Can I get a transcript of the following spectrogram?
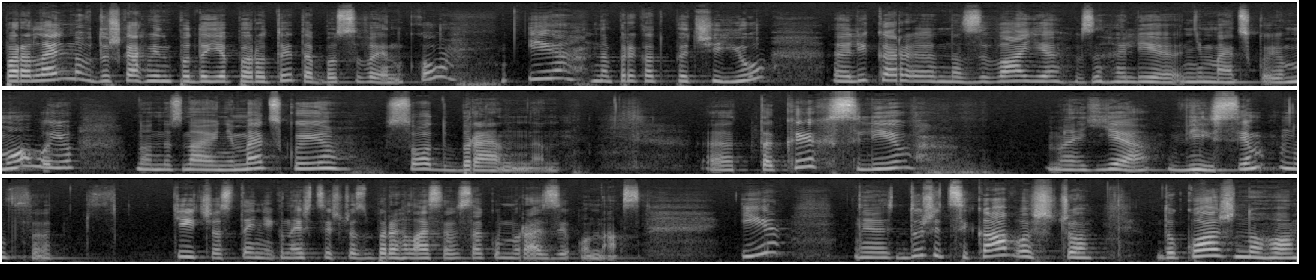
Паралельно в дужках він подає паротит або свинку. І, наприклад, печію е, лікар е, називає взагалі німецькою мовою, ну не знаю німецькою сотбреннен. Е, Таких слів е, є вісім ну, в, тій частині книжці, що збереглася в всякому разі у нас. І е, дуже цікаво, що до кожного,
